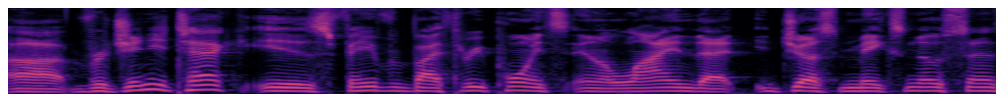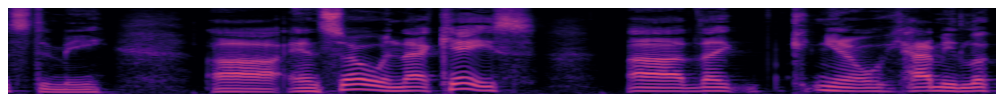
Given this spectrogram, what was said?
Uh, Virginia Tech is favored by three points in a line that just makes no sense to me. Uh, and so, in that case, uh, that you know had me look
